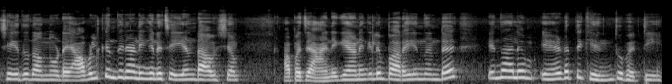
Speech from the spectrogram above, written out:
ചെയ്തു തന്നൂടെ? അവൾക്ക് എന്തിനാണ് ഇങ്ങനെ ചെയ്യേണ്ട ആവശ്യം? അപ്പോൾ ജാനകിയാണെങ്കിലും പറയുന്നുണ്ട് എന്നാലും ഏടത്തിക്ക് എന്തു പറ്റി?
